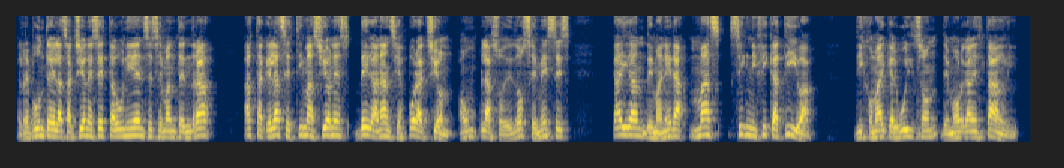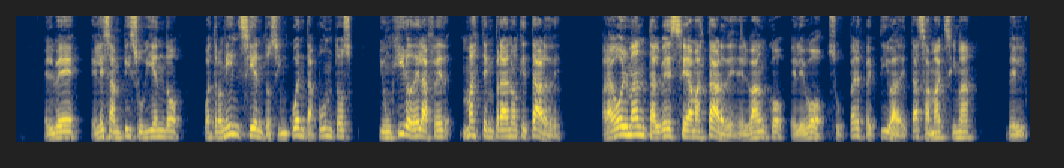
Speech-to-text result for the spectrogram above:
El repunte de las acciones estadounidenses se mantendrá hasta que las estimaciones de ganancias por acción a un plazo de 12 meses caigan de manera más significativa, dijo Michael Wilson de Morgan Stanley. Él ve el S&P subiendo 4.150 puntos y un giro de la Fed más temprano que tarde. Para Goldman tal vez sea más tarde. El banco elevó su perspectiva de tasa máxima del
